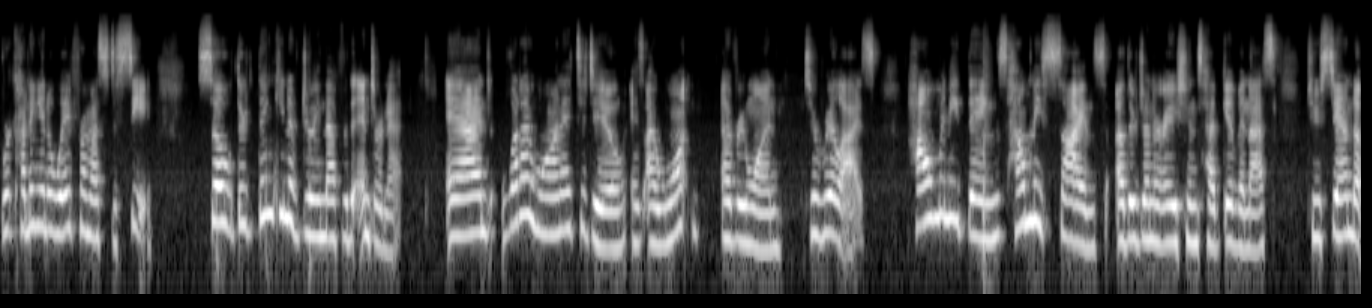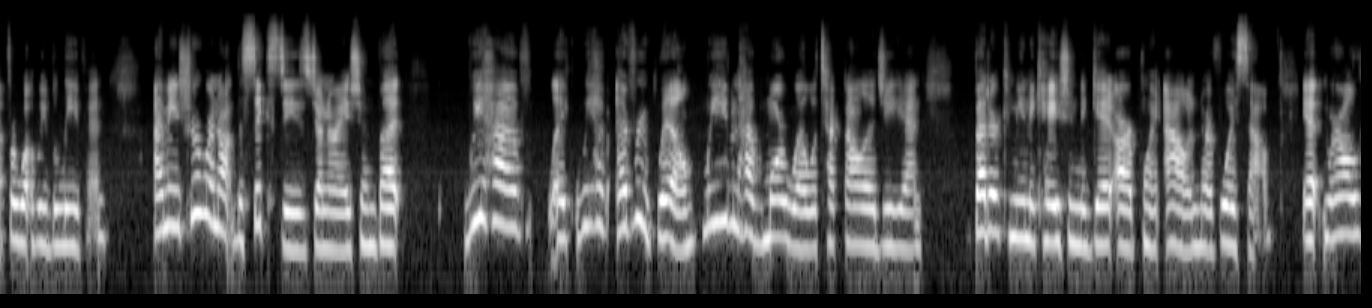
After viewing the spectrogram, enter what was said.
were cutting it away from us to see. So they're thinking of doing that for the internet. And what I wanted to do is I want everyone to realize how many things, how many signs other generations have given us to stand up for what we believe in. I mean, sure, we're not the 60s generation, but we have, like, we have every will. We even have more will with technology and better communication to get our point out and our voice out. Yet we're all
